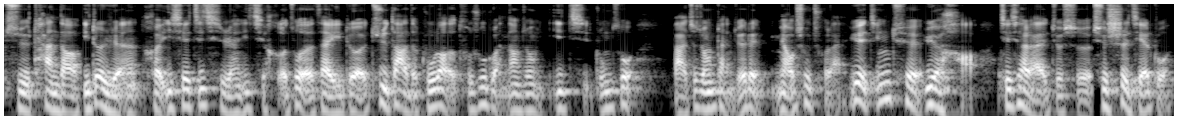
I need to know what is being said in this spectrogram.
去看到一个人和一些机器人一起合作的，在一个巨大的古老的图书馆当中一起工作。把这种感觉给描述出来，越精确越好。接下来就是去试结果，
